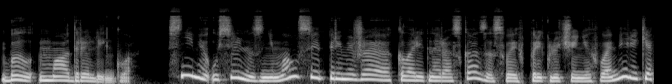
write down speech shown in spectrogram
был lingua. С ними усиленно занимался, перемежая колоритные рассказы о своих приключениях в Америке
